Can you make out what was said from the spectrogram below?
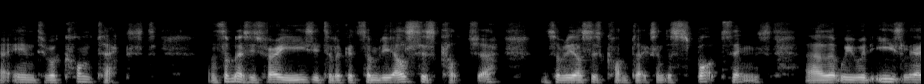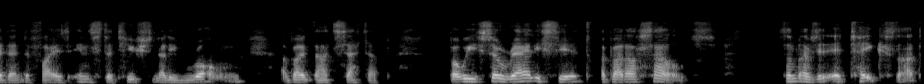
uh, into a context. And sometimes it's very easy to look at somebody else's culture and somebody else's context and to spot things uh, that we would easily identify as institutionally wrong about that setup. But we so rarely see it about ourselves sometimes it, it, takes that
